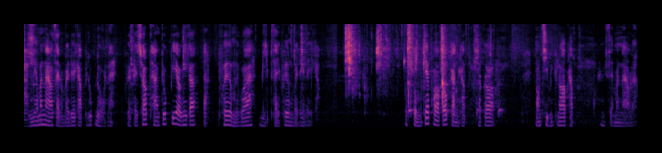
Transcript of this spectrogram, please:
านเนื้อมะนาวใส่ลงไปด้วยครับเป็นลูกโดดนะเผื่อใครชอบทานเปรี้ยวๆนี่ก็ตักเพิ่มหรือว่าบีบใส่เพิ่มไปได้เลยครับผสมแค่พอเข้ากันครับ แล้วก็ลองชิมอีกรอบครับเสียมะนาวแล้ว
